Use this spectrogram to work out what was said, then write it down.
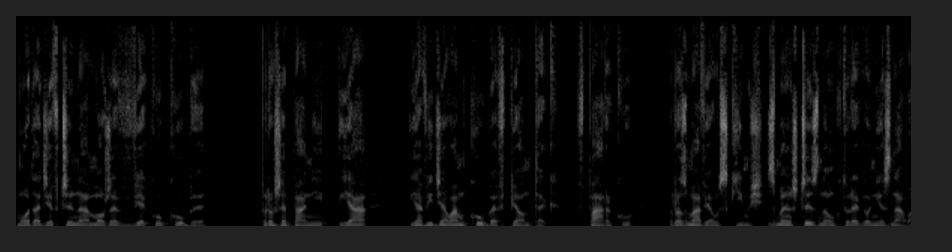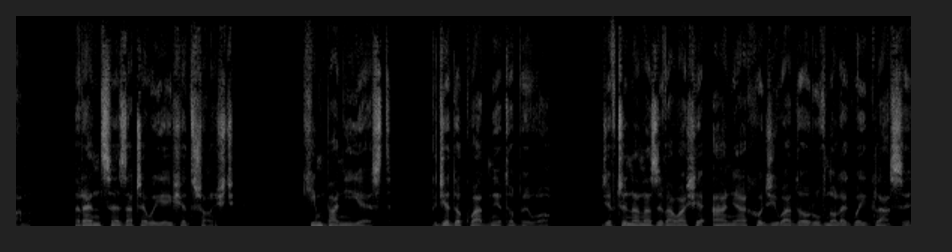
Młoda dziewczyna, może w wieku Kuby. Proszę pani, ja... ja widziałam Kubę w piątek, w parku. Rozmawiał z kimś, z mężczyzną, którego nie znałam. Ręce zaczęły jej się trząść. Kim pani jest? Gdzie dokładnie to było? Dziewczyna nazywała się Ania, chodziła do równoległej klasy.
